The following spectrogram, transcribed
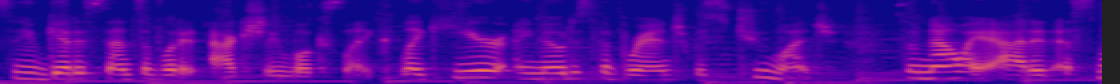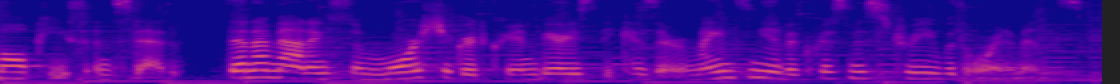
so you get a sense of what it actually looks like. Like here, I noticed the branch was too much, so now I added a small piece instead. Then I'm adding some more sugared cranberries because it reminds me of a Christmas tree with ornaments.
